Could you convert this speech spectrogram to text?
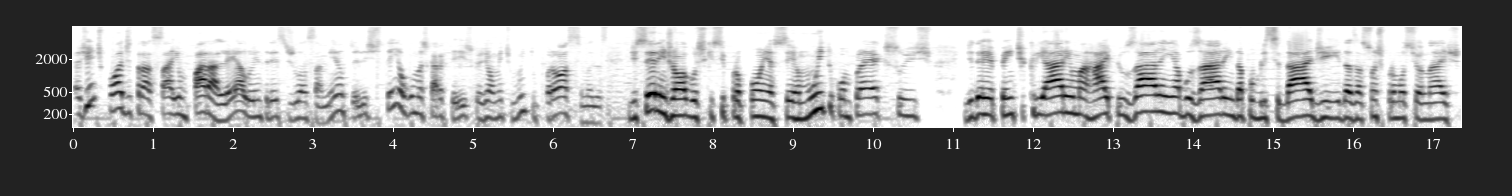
a gente pode traçar aí um paralelo entre esses lançamentos, eles têm algumas características realmente muito próximas, assim, de serem jogos que se propõem a ser muito complexos, de de repente criarem uma hype, usarem e abusarem da publicidade e das ações promocionais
